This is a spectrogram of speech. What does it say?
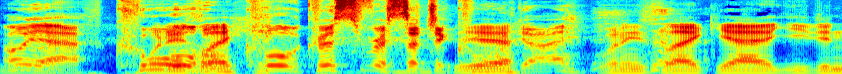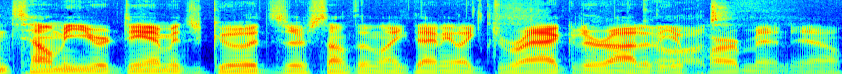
oh like, yeah cool. like- cool. Christopher's such a cool yeah, guy. When he's like, "Yeah, you didn't tell me you were damaged goods or something like that," and he like dragged her out of the apartment. You Yeah,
